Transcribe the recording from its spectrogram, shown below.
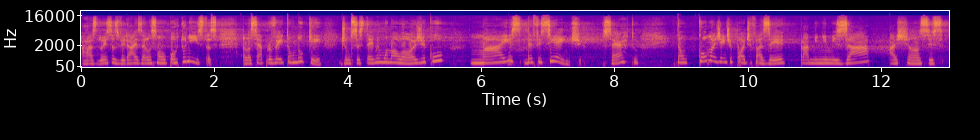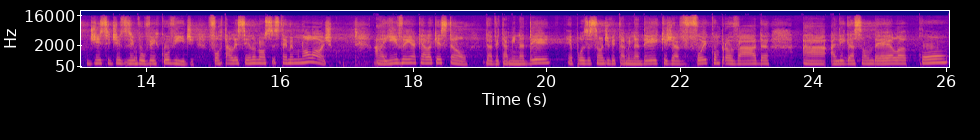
as doenças virais elas são oportunistas. Elas se aproveitam do quê? De um sistema imunológico mais deficiente, certo? Então, como a gente pode fazer para minimizar as chances de se desenvolver Covid, fortalecendo o nosso sistema imunológico. Aí vem aquela questão da vitamina D, reposição de vitamina D, que já foi comprovada a, a ligação dela com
